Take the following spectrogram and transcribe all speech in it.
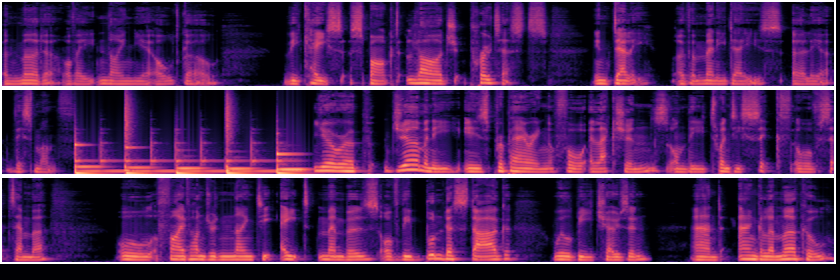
and murder of a nine year old girl. The case sparked large protests in Delhi over many days earlier this month. Europe, Germany is preparing for elections on the 26th of September. All 598 members of the Bundestag will be chosen, and Angela Merkel,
